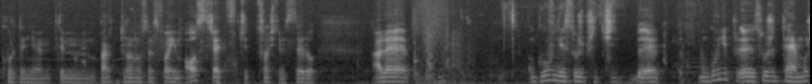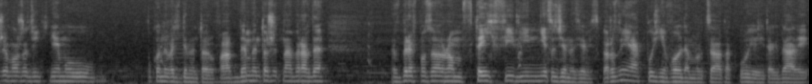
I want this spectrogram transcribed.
kurde, nie wiem, tym patronusem swoim ostrzec, czy coś w tym stylu, ale głównie służy e, głównie e, służy temu, że można dzięki niemu pokonywać dementorów, a dementorzy to naprawdę wbrew pozorom w tej chwili niecodzienne zjawisko. Rozumiem jak później Voldemort zaatakuje i tak dalej,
